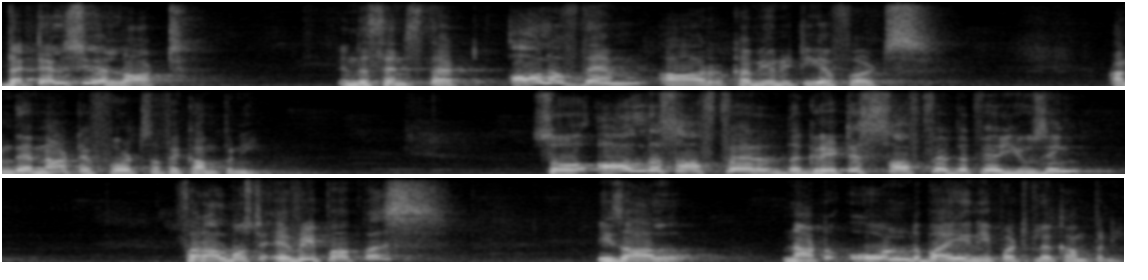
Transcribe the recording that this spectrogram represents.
That tells you a lot in the sense that all of them are community efforts and they're not efforts of a company. So all the software, the greatest software that we are using for almost every purpose is all not owned by any particular company.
